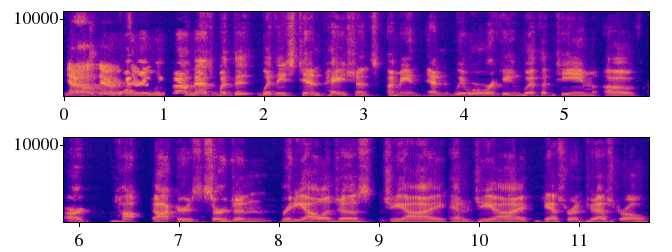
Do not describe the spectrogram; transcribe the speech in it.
you know, they're, I think we found that with the, with these ten patients. I mean, and we were working with a team of our top doctors, surgeon, radiologist, GI, head of GI, gastrointestinal,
